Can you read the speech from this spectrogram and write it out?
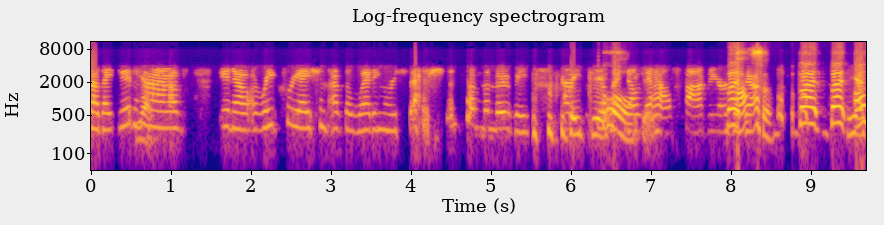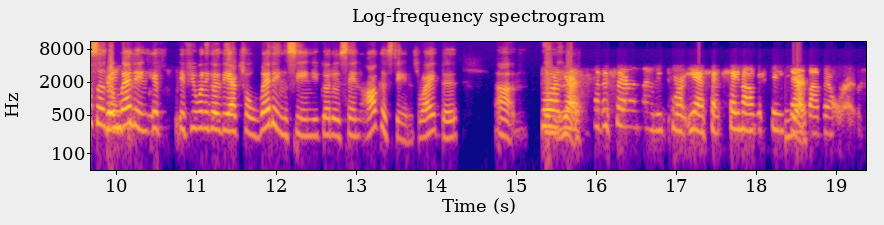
So they did yes. have you know, a recreation of the wedding reception from the movie. they did. Cool. the house five years but, awesome. But but yes, also the wedding. If if you want to go to the actual wedding scene, you go to St. Augustine's, right? The um. For the, yes. For the ceremony part, yes, at St. Augustine's yes. down by Melrose.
